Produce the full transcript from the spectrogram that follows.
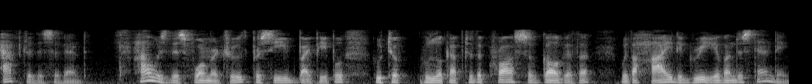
after this event? How is this former truth perceived by people who, took, who look up to the cross of Golgotha with a high degree of understanding?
